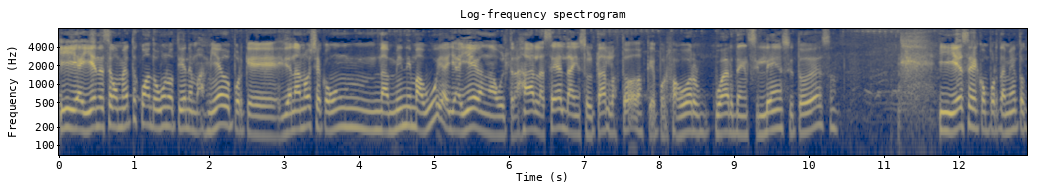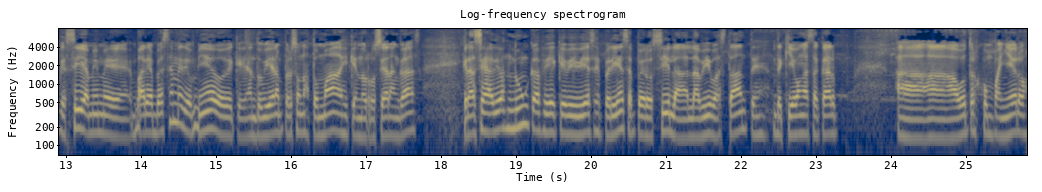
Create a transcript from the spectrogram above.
Y ahí en ese momento es cuando uno tiene más miedo porque ya en la noche con una mínima bulla ya llegan a ultrajar la celda, a insultarlos todos, que por favor guarden silencio y todo eso. Y ese es el comportamiento que sí, a mí me varias veces me dio miedo de que anduvieran personas tomadas y que nos rociaran gas. Gracias a Dios nunca fui que viví esa experiencia, pero sí la, la vi bastante, de que iban a sacar a, a, otros compañeros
